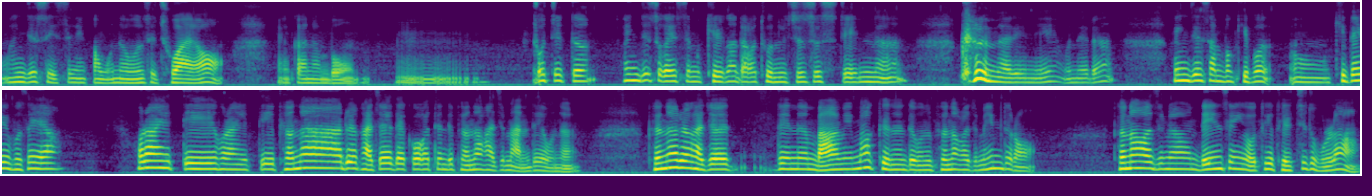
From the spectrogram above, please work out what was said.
횡지수 있으니까 오늘 운세 좋아요. 그러니까는 뭐, 음, 어쨌든 횡지수가 있으면 길 가다가 돈을 주실 수도 있는 그런 날이니 오늘은 횡지수 한번 기본 어, 기대해 보세요. 호랑이띠 호랑이띠 변화를 가져야 될 것 같은데 변화 가지면 안 돼요 오늘. 변화를 가져야 되는 마음이 막 드는데 오늘 변화 가지면 힘들어. 변화 가지면 내 인생이 어떻게 될지도 몰라.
